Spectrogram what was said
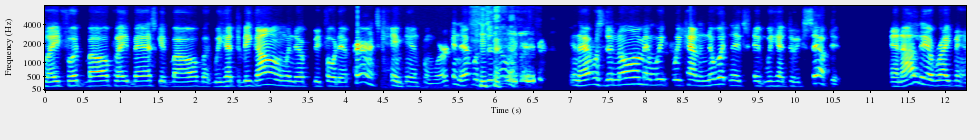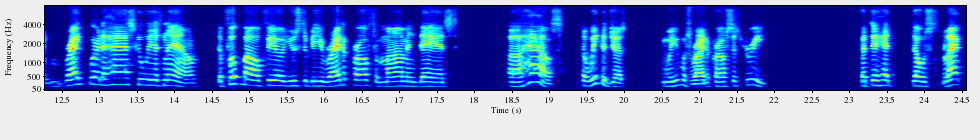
play football, play basketball, but we had to be gone when they before their parents came in from work, and that was the norm. and that was the norm, and we we kind of knew it, and it, we had to accept it. And I live right man, right where the high school is now. the football field used to be right across from mom and dad's uh, house, so we could just we was right across the street. But they had those black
